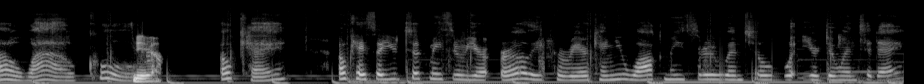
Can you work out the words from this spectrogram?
Oh wow. Cool. yeah Okay. Okay, so you took me through your early career. Can you walk me through into what you're doing today?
